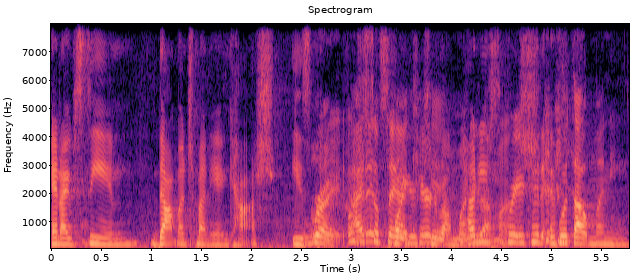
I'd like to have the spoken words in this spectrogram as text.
and I've seen that much money in cash easily. Right. I just didn't say I cared kid. about money How do you that support much. your kid if Without money.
